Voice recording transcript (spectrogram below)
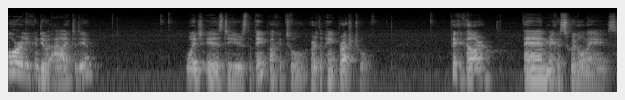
Or you can do what I like to do, which is to use the paint bucket tool, or the paintbrush tool. Pick a color, and make a squiggle maze.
